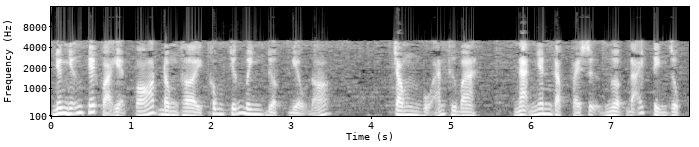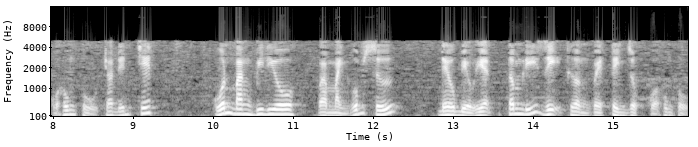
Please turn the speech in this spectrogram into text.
Nhưng những kết quả hiện có đồng thời không chứng minh được điều đó. Trong vụ án thứ ba, nạn nhân gặp phải sự ngược đãi tình dục của hung thủ cho đến chết. Cuốn băng video và mảnh gốm sứ đều biểu hiện tâm lý dị thường về tình dục của hung thủ.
